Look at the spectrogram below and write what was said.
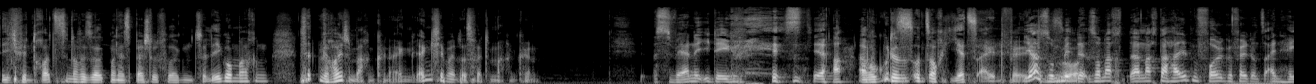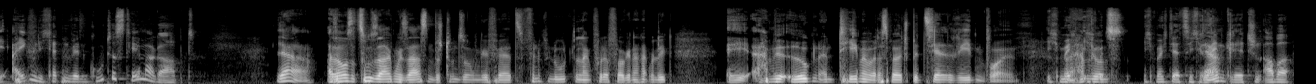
ich finde trotzdem noch, wir sollten mal eine Special-Folge zu Lego machen. Das hätten wir heute machen können eigentlich. Eigentlich hätten wir das heute machen können. Es wäre eine Idee gewesen, ja. Aber gut, dass es uns auch jetzt einfällt. Ja, so, so. Mit, so nach, nach der halben Folge fällt uns ein, hey, eigentlich hätten wir ein gutes Thema gehabt. Ja, also man muss dazu sagen, wir saßen bestimmt so ungefähr jetzt fünf Minuten lang vor der Folge, dann haben wir überlegt, ey, haben wir irgendein Thema, über das wir heute speziell reden wollen? Ich, möchte, ich, uns, ich möchte jetzt nicht ja? reingrätschen, aber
